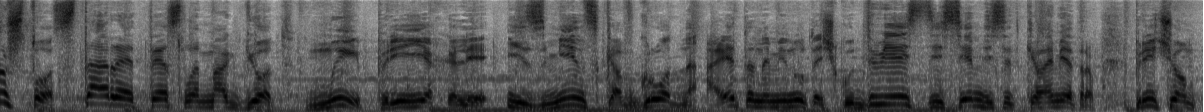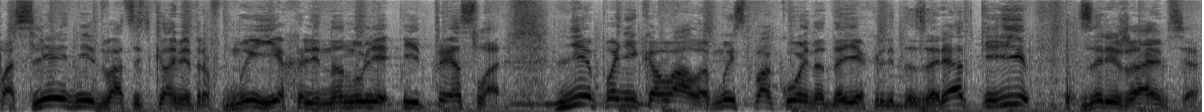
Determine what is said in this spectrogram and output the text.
Ну что, старая Тесла Магет. Мы приехали из Минска в Гродно, а это на минуточку 270 километров. Причем последние 20 километров мы ехали на нуле. И Тесла не паниковала. Мы спокойно доехали до зарядки и заряжаемся.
